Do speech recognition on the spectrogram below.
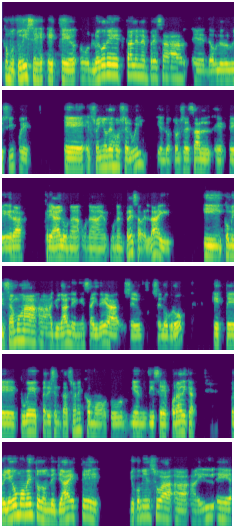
como tú dices, este, luego de estar en la empresa eh, WWC, pues eh, el sueño de José Luis y el doctor César este, era crear una, una, una empresa, ¿verdad? Y, y comenzamos a, a, ayudarle en esa idea, se, se logró. Este, tuve presentaciones, como tú bien dices, esporádicas, pero llega un momento donde ya este, yo comienzo a, a, a ir eh,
